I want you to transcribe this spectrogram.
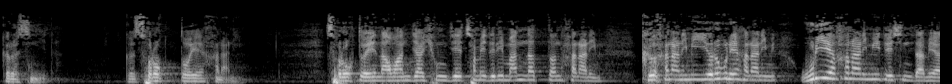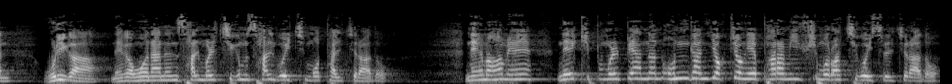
그렇습니다. 그 소록도의 하나님, 소록도의 나환자 형제 자매들이 만났던 하나님, 그 하나님이 여러분의 하나님이 우리의 하나님이 되신다면 우리가 내가 원하는 삶을 지금 살고 있지 못할지라도 내 마음에 내 기쁨을 빼앗는 온갖 역정의 바람이 휘몰아치고 있을지라도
